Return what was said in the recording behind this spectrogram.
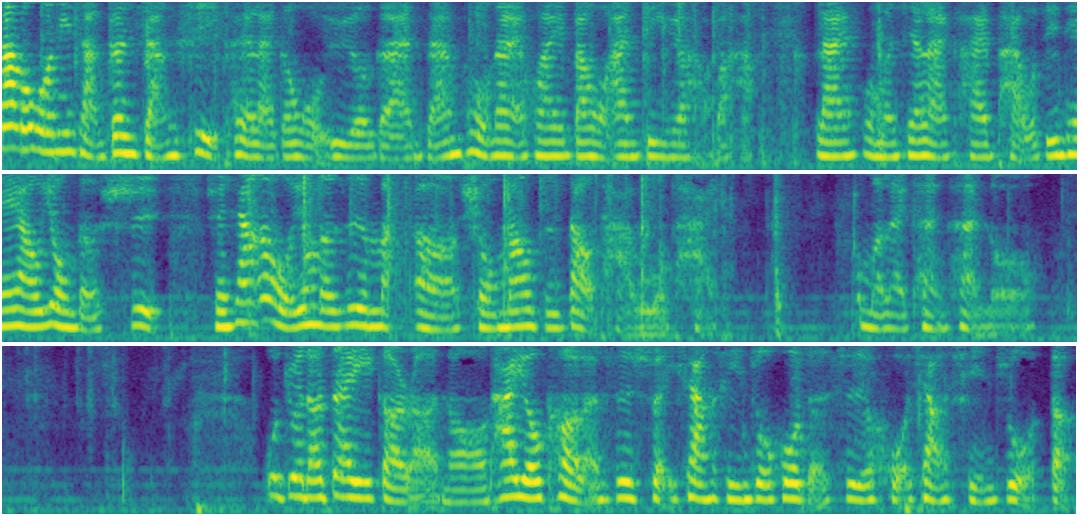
那如果你想更详细，可以来跟我预约个案占卜，那也欢迎帮我按订阅，好不好？来，我们先来开牌，我今天要用的是选项二，我用的是猫呃熊猫之道塔罗牌，我们来看看哦。我觉得这一个人哦，他有可能是水象星座或者是火象星座的，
